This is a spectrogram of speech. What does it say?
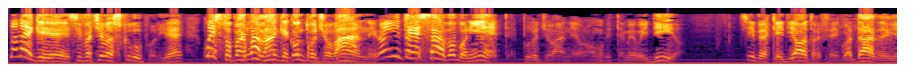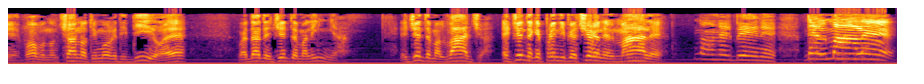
Non è che si faceva scrupoli, eh? Questo parlava anche contro Giovanni, non gli interessava proprio niente. Eppure Giovanni era un uomo che temeva il Dio. Sì, perché Diotrefe, guardate che proprio non hanno timore di Dio, eh? Guardate, è gente maligna, è gente malvagia, è gente che prende piacere nel male, non nel bene, nel male.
